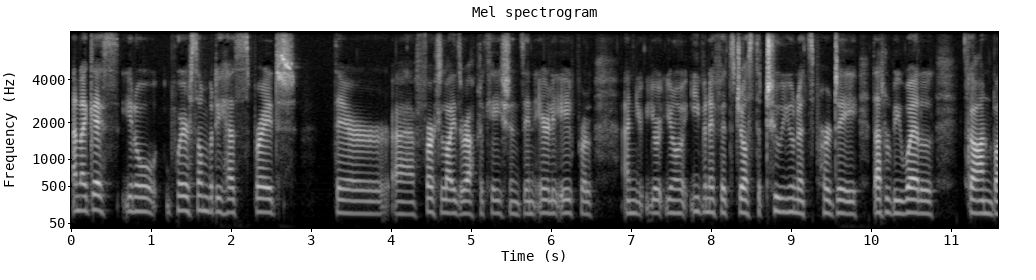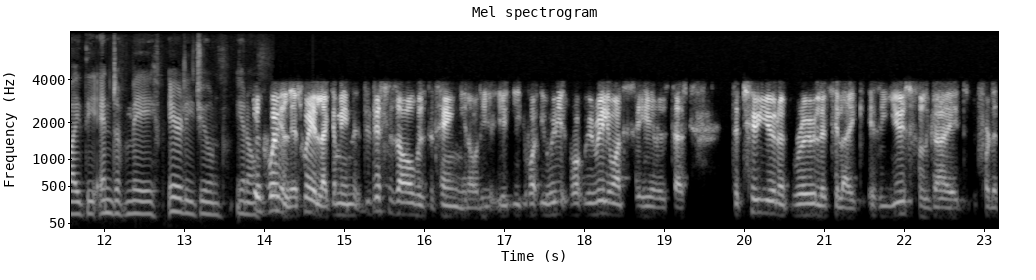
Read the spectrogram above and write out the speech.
And I guess, you know, where somebody has spread their uh, fertilizer applications in early April, and you, you're, you know, even if it's just the two units per day, that will be well gone by the end of May, early June. You know, it will, it will. Like, I mean, this is always the thing. You know, you, you, what you re- what we really want to see here is that the two unit rule, if you like, is a useful guide for the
